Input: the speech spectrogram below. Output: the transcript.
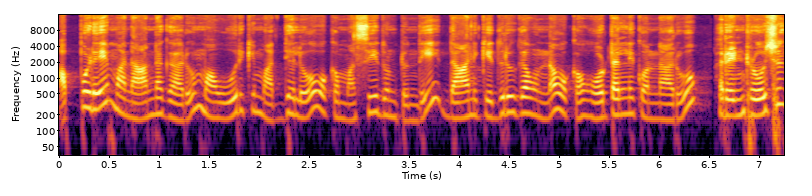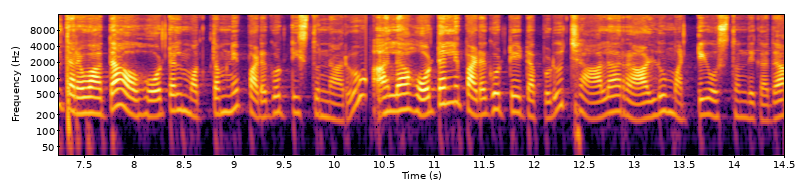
అప్పుడే మా నాన్నగారు మా ఊరికి మధ్యలో ఒక మసీద్ ఉంటుంది. దానికి ఎదురుగా ఉన్న ఒక హోటల్ని కొన్నారు. రెండు రోజుల తర్వాత ఆ హోటల్ మొత్తంని పడగొట్టిస్తున్నారు. అలా హోటల్ని వెళ్ళేటప్పుడు చాలా రాళ్ళు మట్టి వస్తుంది కదా.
